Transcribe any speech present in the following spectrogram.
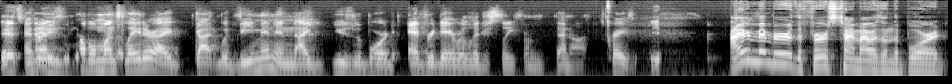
it's And crazy. then a couple months later, I got with Veman, and I used the board every day religiously from then on. It's crazy. I remember the first time I was on the board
